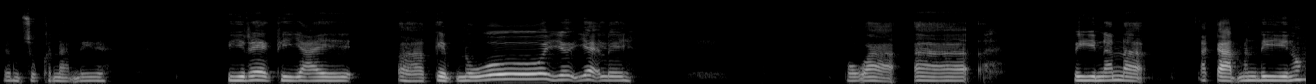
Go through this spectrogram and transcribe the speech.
เริ่มสุกขนาดนี้ ปีแรกที่ยายเอ่อเก็บหนูเยอะแยะเลย เพราะว่าอ่าปีนั้นน่ะอากาศมันดีเนาะ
